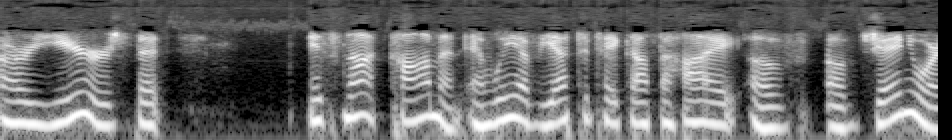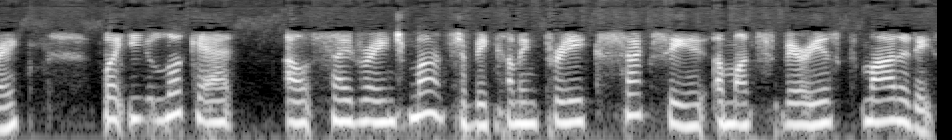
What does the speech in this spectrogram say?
are years that it's not common and we have yet to take out the high of, of January, but you look at outside range months are becoming pretty sexy amongst various commodities.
